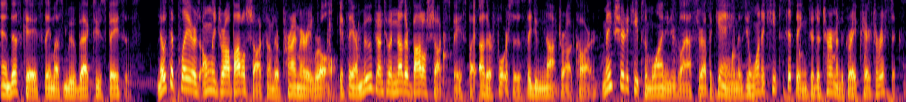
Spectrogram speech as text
In this case, they must move back two spaces. Note that players only draw bottle shocks on their primary roll. If they are moved onto another bottle shock space by other forces, they do not draw a card. Make sure to keep some wine in your glass throughout the game as you'll want to keep sipping to determine the grape characteristics.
